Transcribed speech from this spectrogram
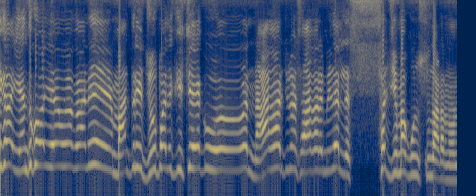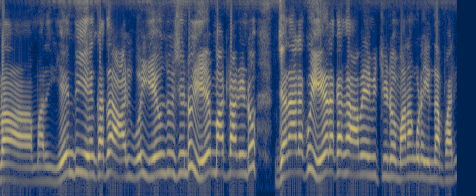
ఇక ఎందుకో ఏమో కానీ మంత్రి జూపల్లి కిచ్చేకు నాగార్జున సాగర్ మీద లెస్స జిమ్మ గుంచుతున్నాడు అనులా మరి ఏంది ఏం కథ? ఆడి పోయి ఏం చూసిండు ఏం మాట్లాడిండు? జనాలకు ఏ రకంగా ఆభయం ఇచ్చిండు మనం కూడా ఇందాం పారి.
